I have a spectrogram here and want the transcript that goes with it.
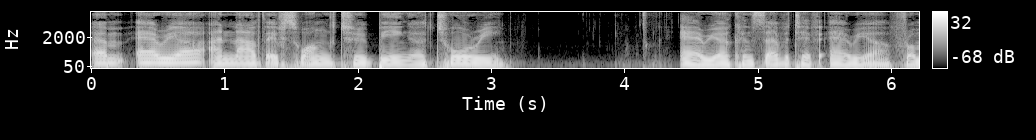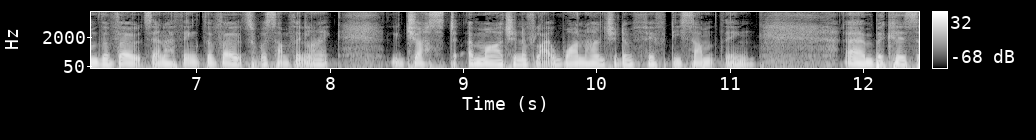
um, area and now they've swung to being a Tory area, conservative area from the votes. And I think the votes were something like just a margin of like 150 something. Um, because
